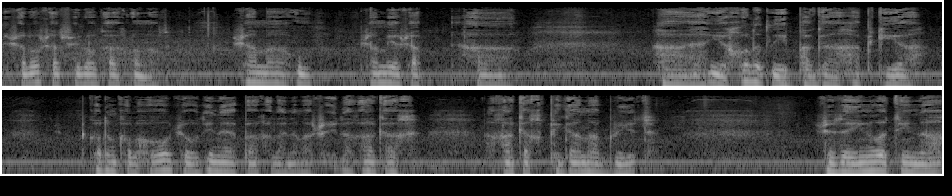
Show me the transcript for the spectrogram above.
בשלוש הספירות האחרונות. שם הוא, שם יש ה, היכולת להיפגע, הפגיעה. קודם כל הוד שעודי נהפך עלינו משחית, אחר כך, אחר כך פגם הברית, שזה עינו הטינה,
